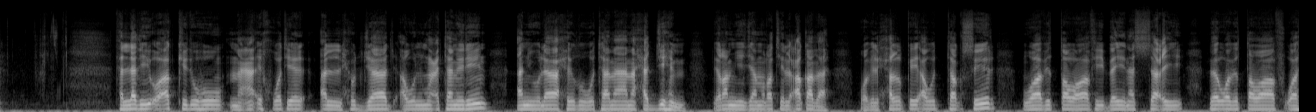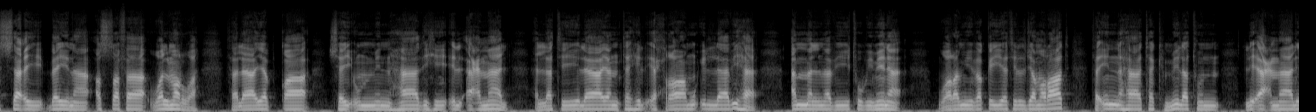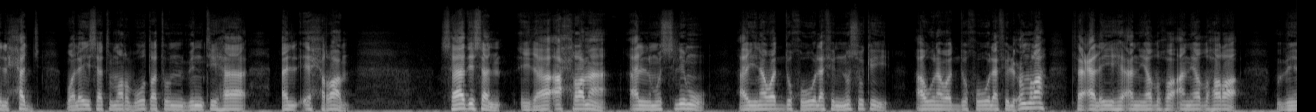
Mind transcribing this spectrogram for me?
فالذي أؤكده مع إخوة الحجاج أو المعتمرين أن يلاحظوا تمام حجهم برمي جمرة العقبة وبالحلق أو التقصير وبالطواف بين السعي وبالطواف والسعي بين الصفا والمروة. فلا يبقى شيء من هذه الأعمال التي لا ينتهي الإحرام إلا بها. أما المبيت بمنى ورمي بقية الجمرات فإنها تكملة لأعمال الحج وليست مربوطة بانتهاء الإحرام. سادسا إذا أحرم المسلم أي نوى الدخول في النسك أو نوى الدخول في العمرة فعليه أن يظهر أن يظهر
